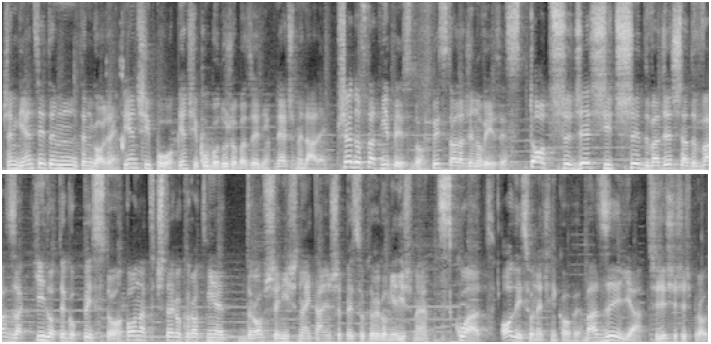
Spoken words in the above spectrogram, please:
Czym więcej, tym, tym gorzej. 5,5. 5,5, bo dużo bazylii. Lećmy dalej. Przedostatnie pysto. Pysto alla genovese. 133,22 za kilo tego pysto. Ponad czterokrotnie droższy niż najtańsze pysto, którego mieliśmy. Skład. Olej słonecznikowy. Bazylia 36%.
